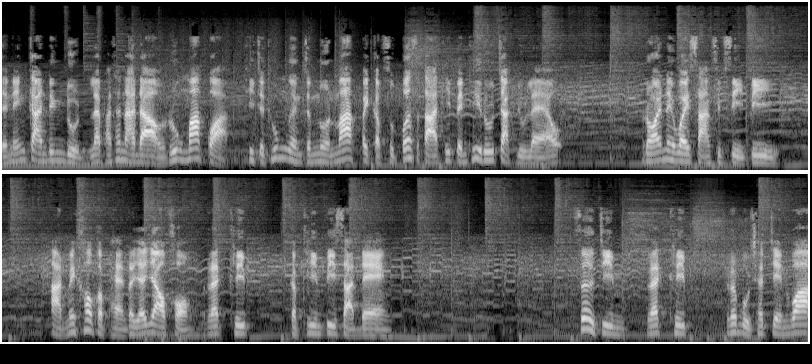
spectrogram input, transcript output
จะเน้นการดึงดูดและพัฒนาดาวรุ่งมากกว่า ที่จะทุ่มเงินจำนวนมากไปกับซูเปอร์สตาร์ที่เป็นที่รู้จักอยู่แล้ว ร้อยในวัย 34 ปี อาจไม่เข้ากับแผนระยะยาวของแรดคลิปกับทีมปีศาจแดง เซอร์จิมแรดคลิประบุชัดเจนว่า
